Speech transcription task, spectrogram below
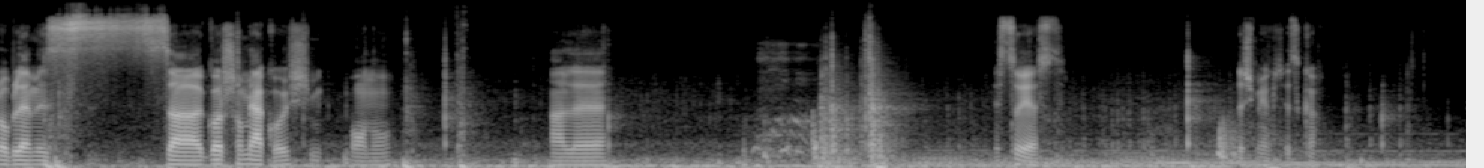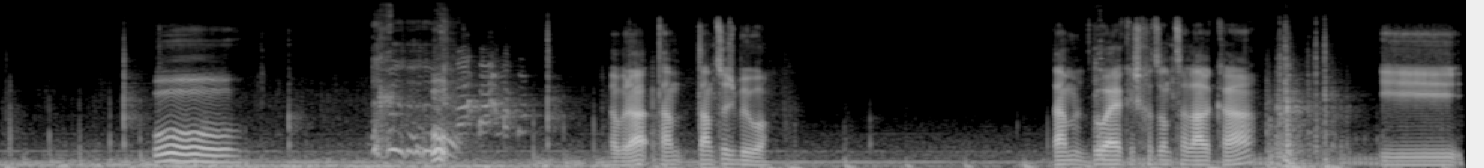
problemy z za gorszą jakość mikrofonu, ale jest co jest. To śmiech dziecka. Uuu. U. Dobra, tam, tam coś było. Tam była jakaś chodząca lalka i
